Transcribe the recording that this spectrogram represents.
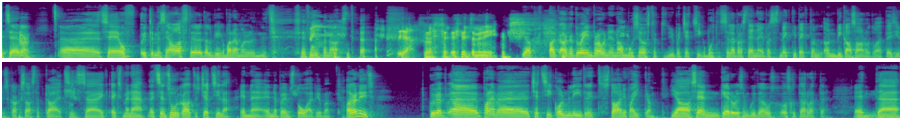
et see noh, see off, ütleme, see aasta ei ole tal kõige parem olnud nüüd, see viimane aasta. jah, ütleme nii. jah, aga, aga Dwayne Browni on ammu seostatud juba Jetsiga puhtalt sellepärast enne juba, sest Mekti Beck on, on viga saanud, vaata esimesed kaks aastat ka, et siis äh, eks me näe, et see on suur kaotus Jetsile enne, enne põhimõtteliselt hooaega juba, aga nüüd kui me äh, paneme Jetsi kolm liidrit staari paika ja see on keerulisem, kui te os oskate arvata. et äh,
